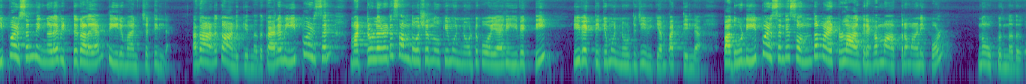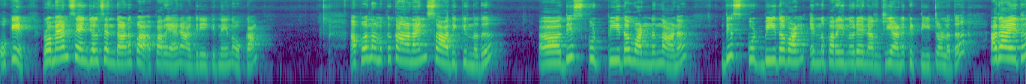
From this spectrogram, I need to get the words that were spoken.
ഈ പേഴ്സൺ നിങ്ങളെ വിട്ടുകളയാൻ തീരുമാനിച്ചിട്ടില്ല. അതാണ് കാണിക്കുന്നത്. കാരണം ഈ പേഴ്സൺ മറ്റുള്ളവരുടെ സന്തോഷം നോക്കി മുന്നോട്ട് പോയാൽ ഈ വ്യക്തി ഈ വ്യക്തിക്ക് മുന്നോട്ട് ജീവിക്കാൻ പറ്റില്ല. അപ്പൊ അതുകൊണ്ട് ഈ പേഴ്സന്റെ സ്വന്തമായിട്ടുള്ള ആഗ്രഹം മാത്രമാണ് ഇപ്പോൾ നോക്കുന്നത്. ഓക്കെ റൊമാൻസ് ഏഞ്ചൽസ് എന്താണ് പറയാൻ ആഗ്രഹിക്കുന്നത് നോക്കാം. അപ്പോൾ നമുക്ക് കാണാൻ സാധിക്കുന്നത് this could be the one എന്നാണ്. This could be the one എന്ന് പറയുന്ന ഒരു എനർജിയാണ് കിട്ടിയിട്ടുള്ളത്. അതായത്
